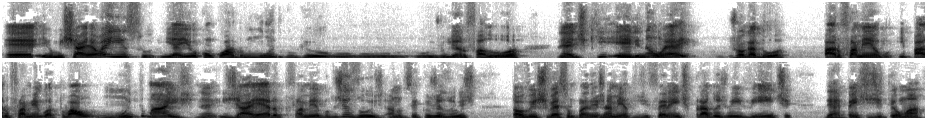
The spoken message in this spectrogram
É, e o Michael é isso. E aí eu concordo muito com o que o, o, o, Juliano falou, né, de que ele não é jogador para o Flamengo. E para o Flamengo atual, muito mais. Né? E já era para o Flamengo do Jesus, a não ser que o Jesus talvez tivesse um planejamento diferente para 2020, de repente de ter uma,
